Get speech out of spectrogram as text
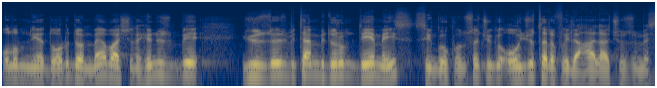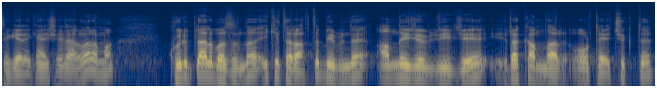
olumluya doğru dönmeye başladı. Henüz bir yüzde yüz biten bir durum diyemeyiz Singo konusunda. Çünkü oyuncu tarafıyla hala çözülmesi gereken şeyler var ama kulüpler bazında iki tarafta birbirine anlayabileceği rakamlar ortaya çıktı.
